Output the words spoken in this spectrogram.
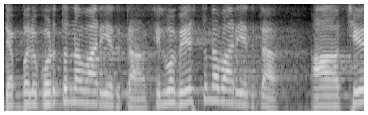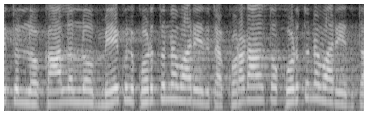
దెబ్బలు కొడుతున్న వారి ఎదుట సిల్వ వేస్తున్న వారి ఎదుట ఆ చేతుల్లో కాళ్ళల్లో మేకులు కొడుతున్న వారి ఎదుట కొరడాలతో కొడుతున్న వారి ఎదుట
